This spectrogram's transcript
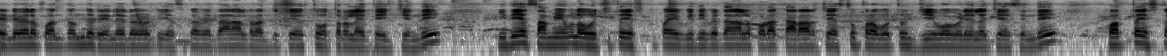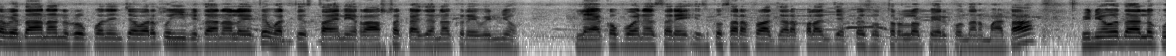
రెండు వేల పంతొమ్మిది రెండు వేల ఒకటి ఇసుక విధానాలు రద్దు చేస్తూ ఉత్తర్వులు అయితే ఇచ్చింది. ఇదే సమయంలో ఉచిత ఇసుకపై విధి విధానాలు కూడా ఖరారు చేస్తూ ప్రభుత్వం జీవో విడుదల చేసింది. కొత్త ఇసుక విధానాన్ని రూపొందించే వరకు ఈ విధానాలు అయితే వర్తిస్తాయని రాష్ట్ర ఖజానాకు రెవెన్యూ లేకపోయినా సరే ఇసుక సరఫరా జరపాలని చెప్పేసి ఉత్తర్వుల్లో పేర్కొందనమాట వినియోగదారులకు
